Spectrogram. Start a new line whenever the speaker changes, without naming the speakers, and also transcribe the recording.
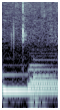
Mm-hmm.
